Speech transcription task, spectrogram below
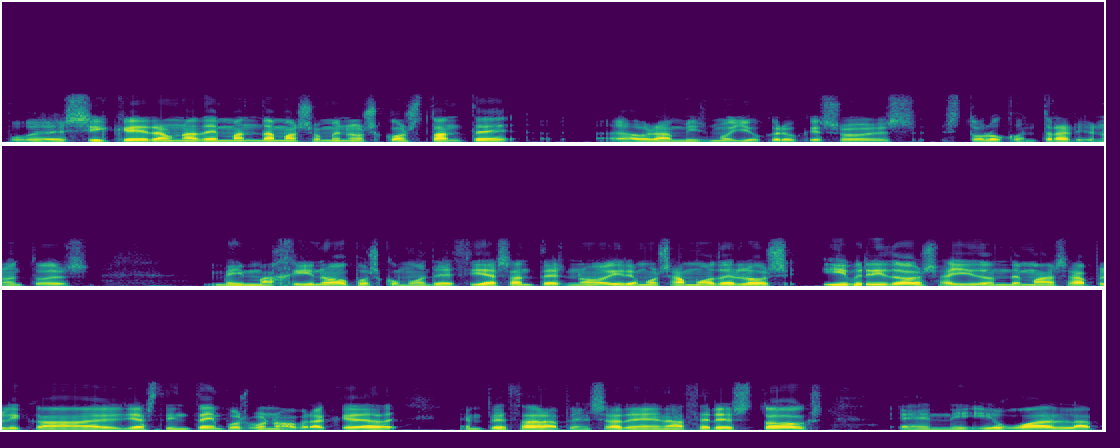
pues sí que era una demanda más o menos constante, ahora mismo yo creo que eso es, todo lo contrario, ¿no? Entonces, me imagino, pues como decías antes, ¿no? Iremos a modelos híbridos, allí donde más aplica el just in time, pues bueno, habrá que empezar a pensar en hacer stocks, en igual, la-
